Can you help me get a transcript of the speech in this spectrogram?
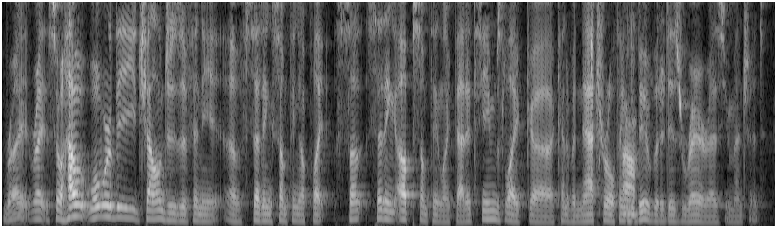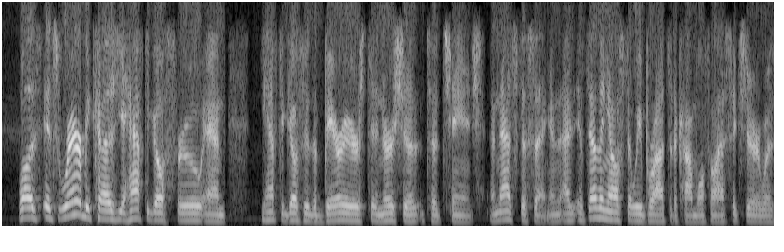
Right, right. So, how what were the challenges, if any, of setting something up like so, setting up something like that? It seems like uh, kind of a natural thing to do, but it is rare, as you mentioned. Well, it's, it's rare because you have to go through and you have to go through the barriers to inertia to change, and that's the thing. And I, if everything else that we brought to the Commonwealth the last six years was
